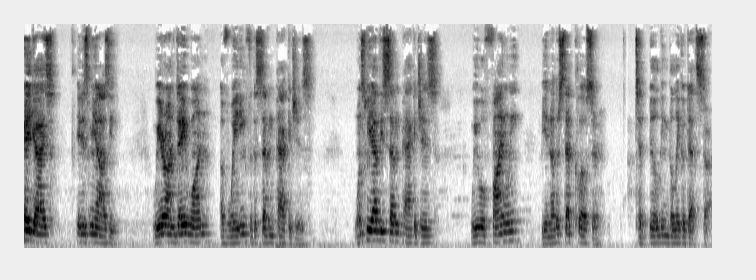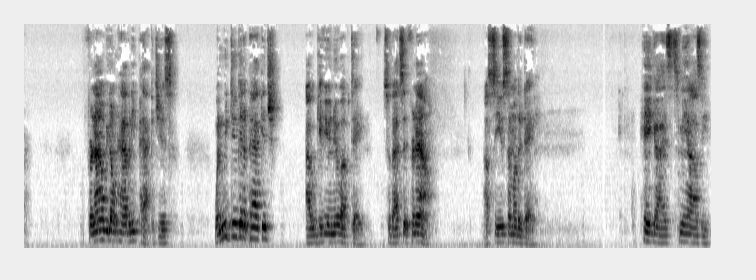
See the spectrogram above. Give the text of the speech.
Hey guys, it is me Ozzie. We are on day one of waiting for the seven packages. Once we have these seven packages, we will finally be another step closer to building the Lego Death Star. For now, we don't have any packages. When we do get a package, I will give you a new update. So that's it for now. I'll see you some other day. Hey guys, it's me Ozzie.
